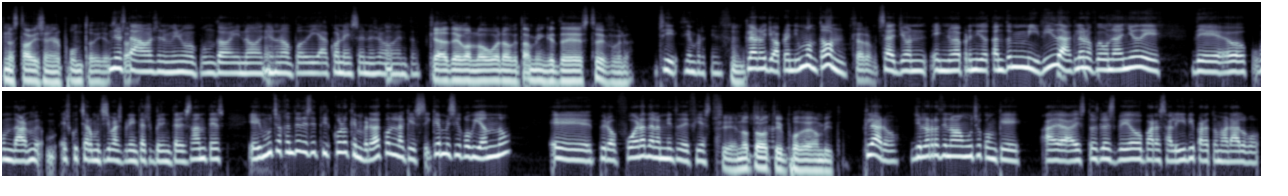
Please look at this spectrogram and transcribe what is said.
no estabais en el punto y ya No está. estábamos en el mismo punto y no, yo no podía con eso en ese momento. Quédate con lo bueno que también que te estoy fuera. Sí, 100%. Mm. Claro, yo aprendí un montón. Claro. O sea, yo n- no he aprendido tanto en mi vida. Claro, fue un año de, de eh, escuchar muchísimas experiencias súper interesantes. Y hay mucha gente de ese círculo que en verdad con la que sí que me sigo viendo, eh, pero fuera del ambiente de fiesta. Sí, en otro tipo de ámbito. Claro, yo lo relacionaba mucho con que a, a estos les veo para salir y para tomar algo.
